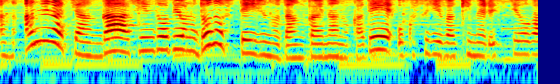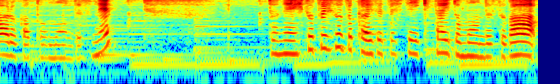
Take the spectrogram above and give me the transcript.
あのアネラちゃんが心臓病のどのステージの段階なのかでお薬は決める必要があるかと思うんですね。えっとね一つ一つ解説していきたいと思うんですが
